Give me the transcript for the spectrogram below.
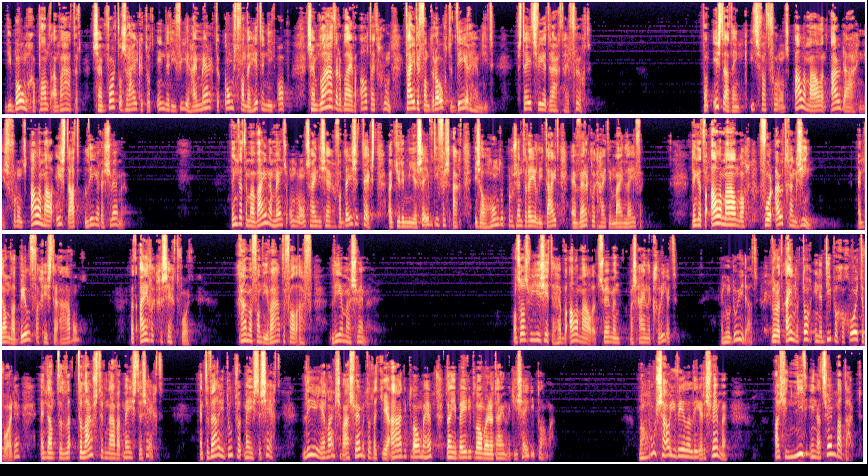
die boom geplant aan water, zijn wortels reiken tot in de rivier. Hij merkt de komst van de hitte niet op. Zijn bladeren blijven altijd groen. Tijden van droogte deren hem niet. Steeds weer draagt hij vrucht. Dan is dat denk ik iets wat voor ons allemaal een uitdaging is. Voor ons allemaal is dat leren zwemmen. Denk dat er maar weinig mensen onder ons zijn die zeggen van deze tekst uit Jeremia 17 vers 8 is al 100% realiteit en werkelijkheid in mijn leven. Ik denk dat we allemaal nog vooruitgang zien. En dan dat beeld van gisteravond, dat eigenlijk gezegd wordt, ga maar van die waterval af, leer maar zwemmen. Want zoals we hier zitten, hebben we allemaal het zwemmen waarschijnlijk geleerd. En hoe doe je dat? Door uiteindelijk toch in het diepe gegooid te worden en dan te, te luisteren naar wat meester zegt. En terwijl je doet wat meester zegt, leer je langzaamaan zwemmen totdat je je A-diploma hebt, dan je B-diploma en uiteindelijk je C-diploma. Maar hoe zou je willen leren zwemmen als je niet in dat zwembad duikt?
